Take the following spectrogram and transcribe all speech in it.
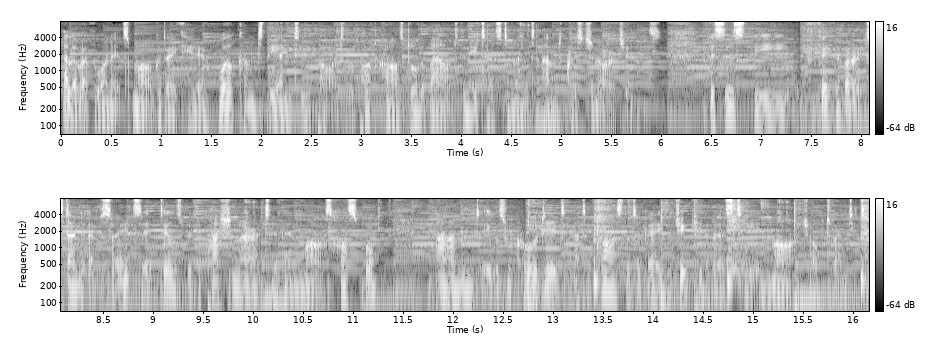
Hello, everyone, it's Mark Goodacre here. Welcome to the NT Pod of the podcast all about the New Testament and Christian origins. This is the fifth of our extended episodes. It deals with the Passion narrative in Mark's Gospel, and it was recorded at a class that I gave at Duke University in March of 2010.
